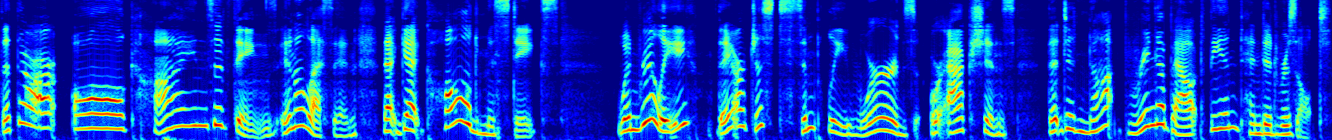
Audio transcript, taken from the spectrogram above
that there are all kinds of things in a lesson that get called mistakes when really they are just simply words or actions that did not bring about the intended result.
